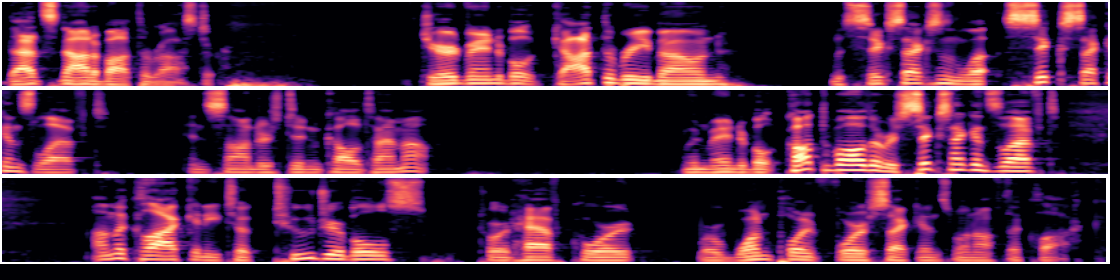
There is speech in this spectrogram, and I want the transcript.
That's not about the roster. Jarred Vanderbilt got the rebound with six seconds le- six seconds left, and Saunders didn't call a timeout. When Vanderbilt caught the ball, there were six seconds left on the clock, and he took two dribbles toward half court, where 1.4 seconds went off the clock.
